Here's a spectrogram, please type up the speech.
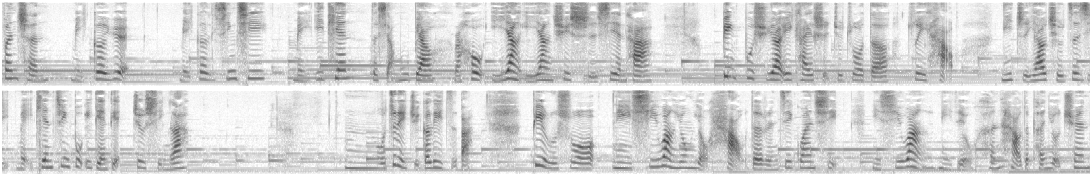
分成每个月、每个星期、每一天的小目标，然后一样一样去实现它，并不需要一开始就做得最好，你只要求自己每天进步一点点就行啦。嗯，我这里举个例子吧。譬如说，你希望拥有好的人际关系，你希望你有很好的朋友圈，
